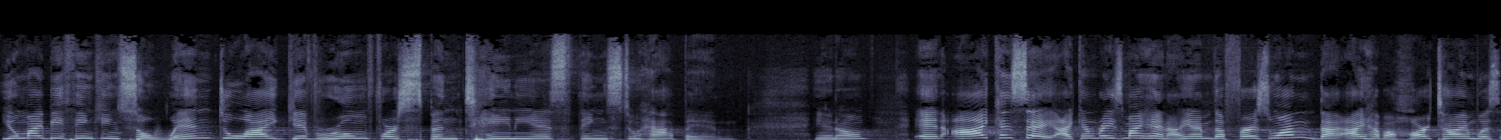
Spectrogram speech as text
you might be thinking, so when do I give room for spontaneous things to happen? You know? And I can say, I can raise my hand. I am the first one that I have a hard time with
